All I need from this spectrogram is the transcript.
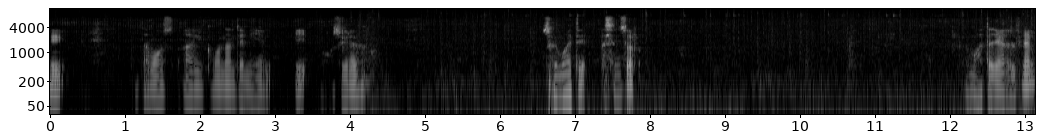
y matamos al comandante Niel. Y vamos a subir acá. Subimos este ascensor. Vamos hasta llegar al final.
